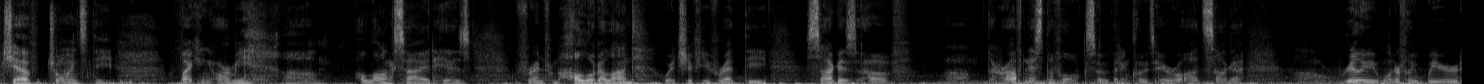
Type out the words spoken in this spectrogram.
Shef joins the Viking army um, alongside his friend from Hålogaland, which if you've read the sagas of um, the Hrafnistafolk, so that includes Odd Saga, uh, really wonderfully weird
